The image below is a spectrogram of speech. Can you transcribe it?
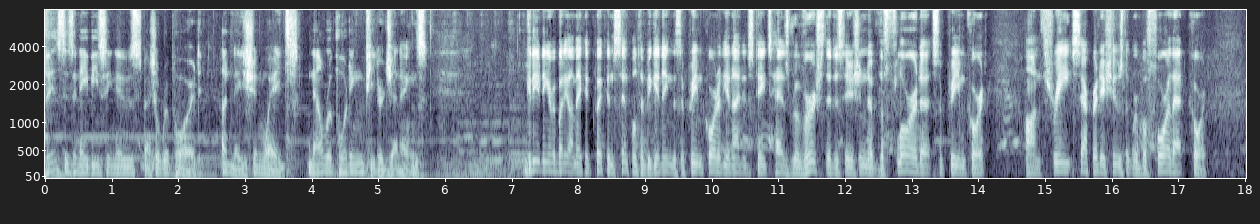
This is an ABC News special report. A Nation Waits. Now reporting Peter Jennings. Good evening, everybody. I'll make it quick and simple to beginning. The Supreme Court of the United States has reversed the decision of the Florida Supreme Court on three separate issues that were before that court.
